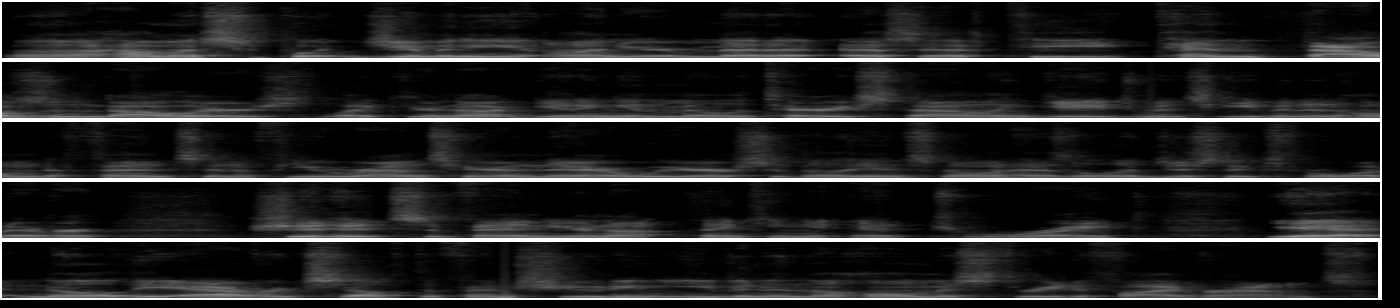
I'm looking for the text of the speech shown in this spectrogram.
Uh, how much to put Jimmini on your METE SFT? $10,000, like you're not getting in military style engagements, even in home defense, and a few rounds here and there. We are civilians. No one has the logistics for whatever shit hits the fan. You're not thinking it's right. Yeah, no, the average self defense shooting, even in the home, is three to five rounds.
